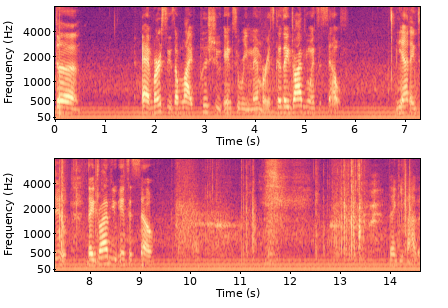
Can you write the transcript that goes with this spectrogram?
The adversities of life push you into remembrance because they drive you into self. Yeah, they do. They drive you into self Thank you, Father.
